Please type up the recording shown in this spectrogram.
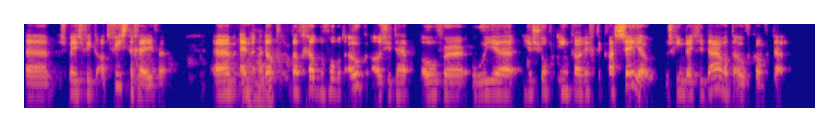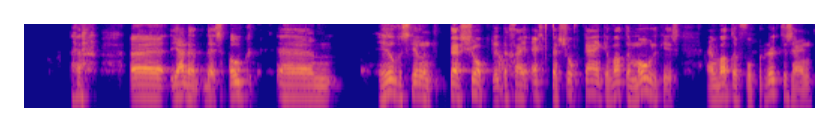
uh, specifieke advies te geven. Um, en dat, dat geldt bijvoorbeeld ook als je het hebt over hoe je je shop in kan richten qua SEO. Misschien dat je daar wat over kan vertellen. Uh, ja, dat, dat, is ook um, heel verschillend per shop. Dan ga je echt per shop kijken wat er mogelijk is. En wat er voor producten zijn.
